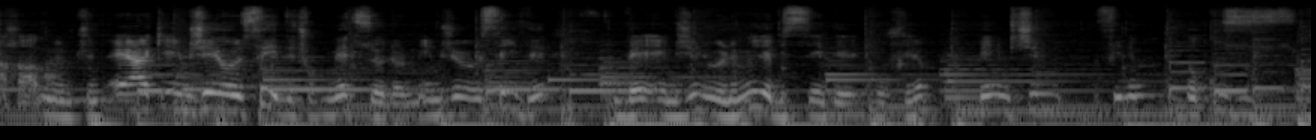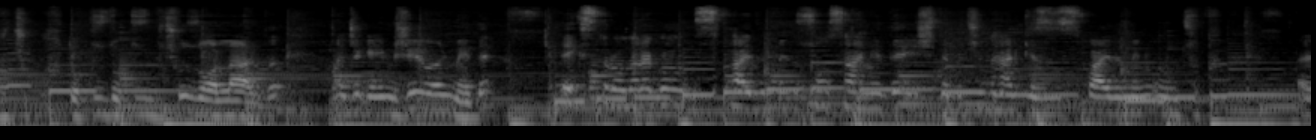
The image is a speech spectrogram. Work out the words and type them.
daha mümkün. Eğer ki MJ ölseydi çok net söylüyorum. MJ ölseydi ve MJ'nin ölümüyle bitseydi bu film benim için film 9.5 9 zorlardı. Ancak MJ ölmedi. Ekstra olarak o Spider-Man'in son sahnede işte bütün herkesin Spider-Man'i unutup e,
